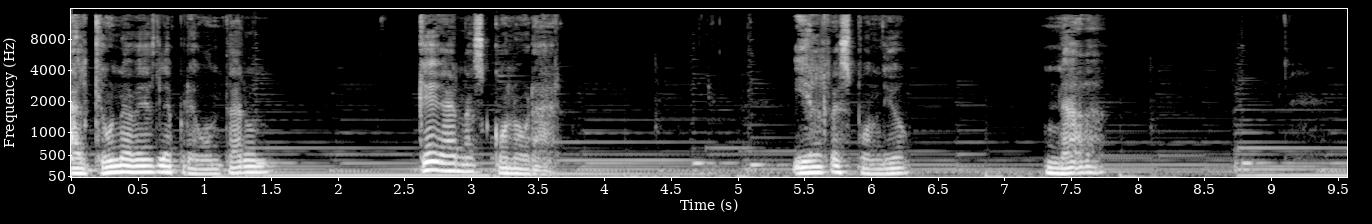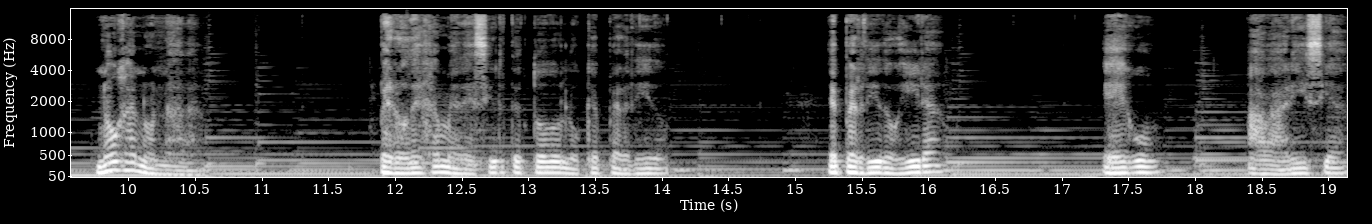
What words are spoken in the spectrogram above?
al que una vez le preguntaron, ¿qué ganas con orar? Y él respondió, nada. No gano nada, pero déjame decirte todo lo que he perdido. He perdido ira, ego, avaricia,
